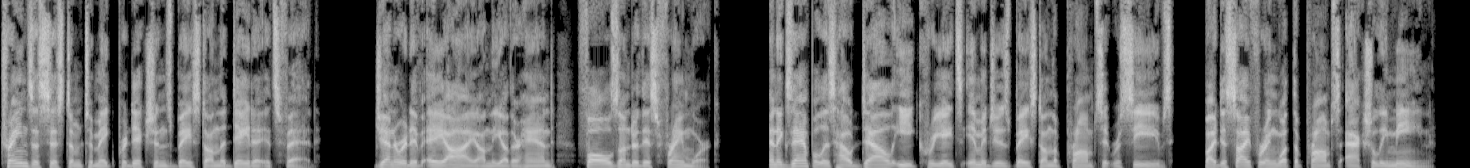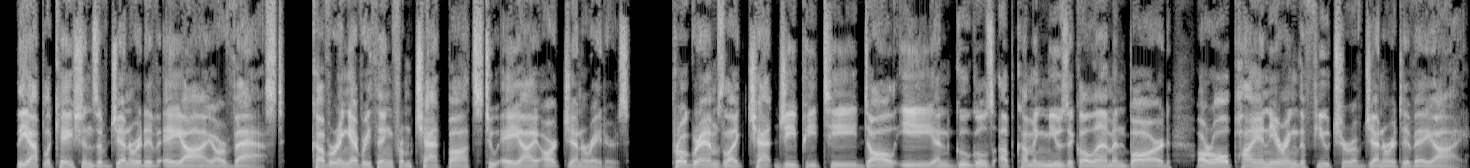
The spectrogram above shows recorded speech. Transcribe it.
trains a system to make predictions based on the data it's fed. Generative AI, on the other hand, falls under this framework. An example is how DALL-E creates images based on the prompts it receives by deciphering what the prompts actually mean. The applications of generative AI are vast, covering everything from chatbots to AI art generators, Programs like ChatGPT, DALL-E, and Google's upcoming MusicLM and Bard are all pioneering the future of generative AI.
